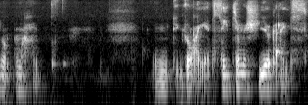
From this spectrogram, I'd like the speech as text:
oh, machen. Und ja, jetzt seht ihr mich hier, Guys.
